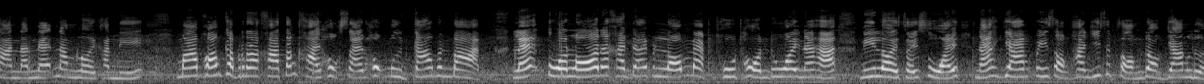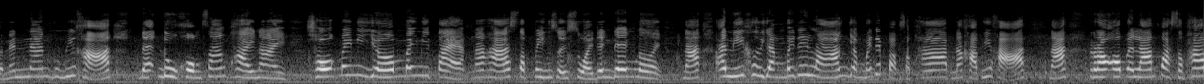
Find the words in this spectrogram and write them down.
งานนั้นแนะนำเลยคันนี้ มาพร้อมกับราคาตั้งขาย 669,000 บาท และตัวล้อนะคะได้เป็นล้อแม็กทูโทนด้วยนะคะ นี่เลยสวยๆนะยางปี 2022 ดอกยางเหลือแน่นๆ คุณพี่ขาและดูโครงสร้างภายใน โชคไม่มีเยิ้มไม่มีแตกนะคะ สปริงสวยๆ เด้งๆ เลยนะ อันนี้คือยังไม่ได้ล้างยังไม่ได้ปรับสภาพนะคะพี่ขานะเราเอาไปล้างปรับสภาพ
